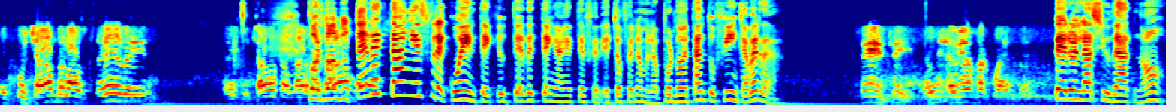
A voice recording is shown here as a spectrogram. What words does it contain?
Escuchándola a ustedes, escuchando Por de donde ustedes están es frecuente que ustedes tengan este, estos fenómenos. Por donde está en tu finca, ¿verdad? Sí, sí, es bien frecuente. Pero en la ciudad no.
